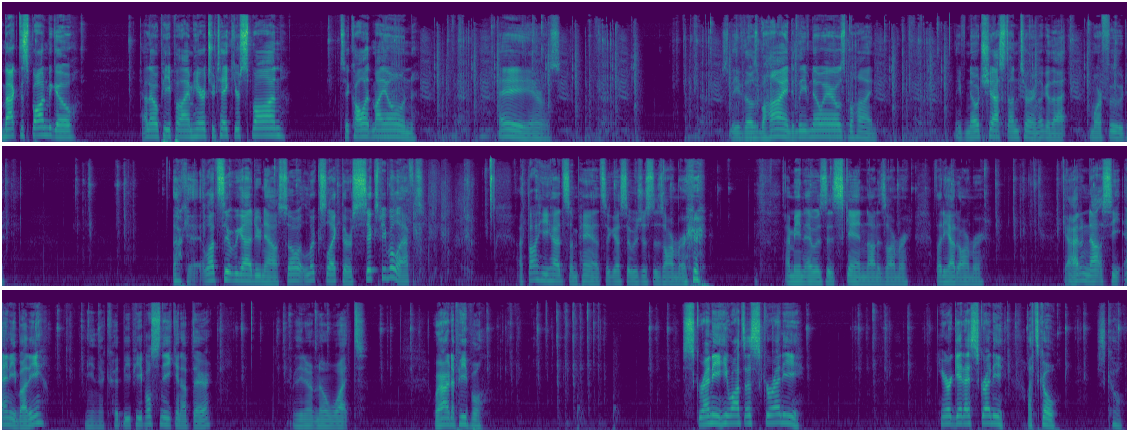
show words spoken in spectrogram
Back to spawn we go. Hello, people. I'm here to take your spawn. To call it my own. Hey, arrows. Leave those behind. Leave no arrows behind. Leave no chest unturned. Look at that. More food. Okay, let's see what we gotta do now. So it looks like there's six people left. I thought he had some pants. I guess it was just his armor. I mean, it was his skin, not his armor. I thought he had armor. Okay, I do not see anybody. I mean, there could be people sneaking up there. I really don't know what. Where are the people? Screnny, he wants a Screnny. Here, get a Screnny. Let's go. Let's go.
